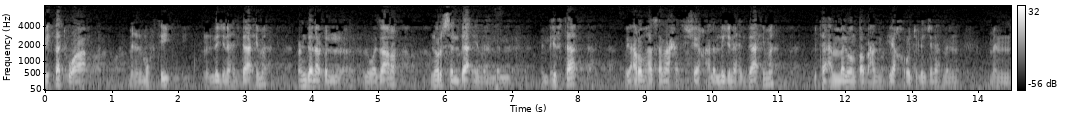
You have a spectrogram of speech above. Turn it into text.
بفتوى من المفتي من اللجنة الدائمة. عندنا في الوزارة نرسل دائما للإفتاء ويعرضها سماحة الشيخ على اللجنة الدائمة. يتأملون طبعا يخرج لجنة من من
